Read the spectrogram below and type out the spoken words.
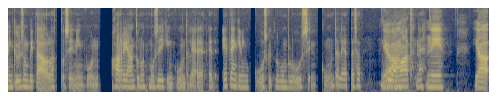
niin kyllä sun pitää olla tosi niin kuin, harjaantunut musiikin kuuntelija, et- et- etenkin niin kuin 60-luvun bluesin kuuntelija, että sä Joo. huomaat ne. Niin. Ja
